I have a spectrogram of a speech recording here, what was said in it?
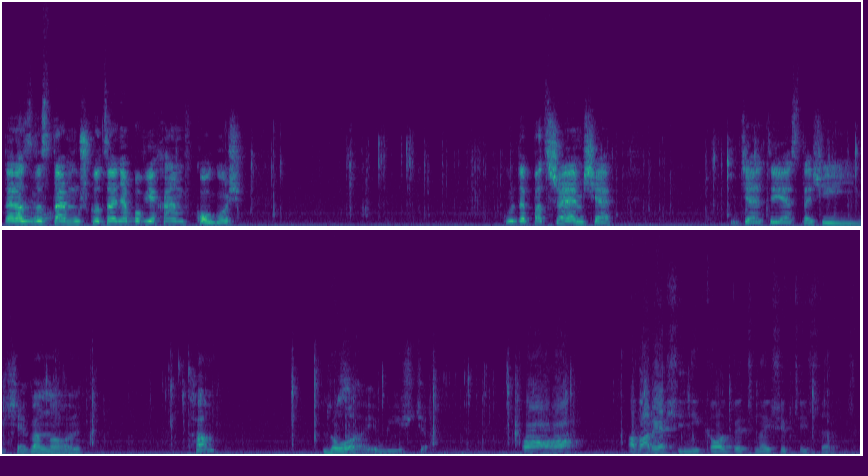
teraz dostałem uszkodzenia, bo wjechałem w kogoś. Kurde, patrzyłem się. Gdzie ty jesteś i się walnąłem. Ta? No. Zajebiście. Oho. Awaria silnika, odwiedź najszybciej serwis.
